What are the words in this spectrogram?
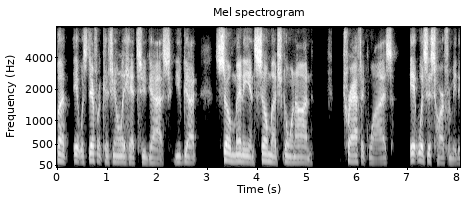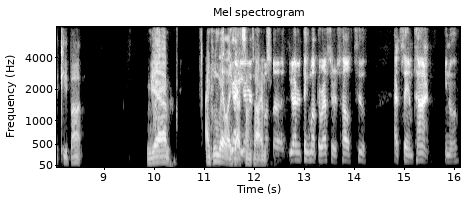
but it was different because you only had two guys. You've got so many and so much going on traffic wise. It was just hard for me to keep up. Yeah, I can get like that sometimes. The, you got to think about the wrestler's health too, at the same time. You know.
